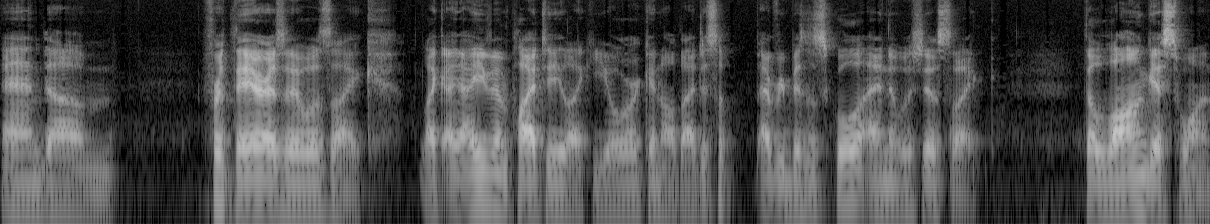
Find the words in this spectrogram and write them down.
and um, for theirs it was like like I, I even applied to like York and all that, just every business school, and it was just like the longest one.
